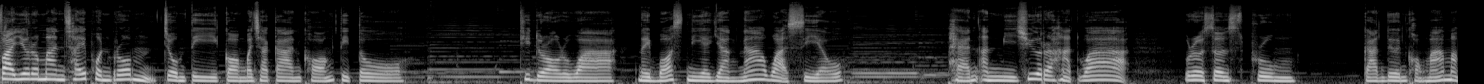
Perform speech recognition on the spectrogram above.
ฝ่ายเยอรมันใช้พลร่มโจมตีกองบัญชาการของติโต ที่ดรอรวาในบอสเนียอย่างหน่าหวาดเสียว แผนอันมีชื่อรหัสว่าเรเซนสปรุง การเดินของม้ามั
